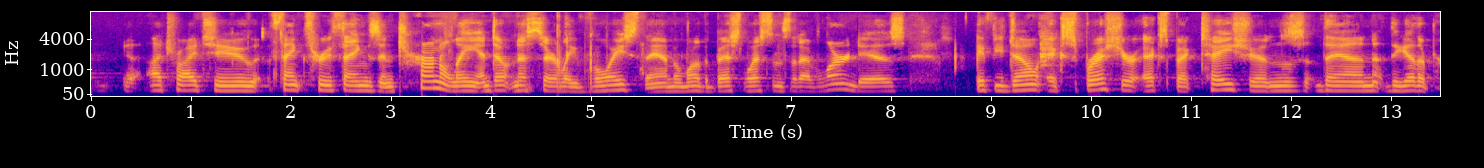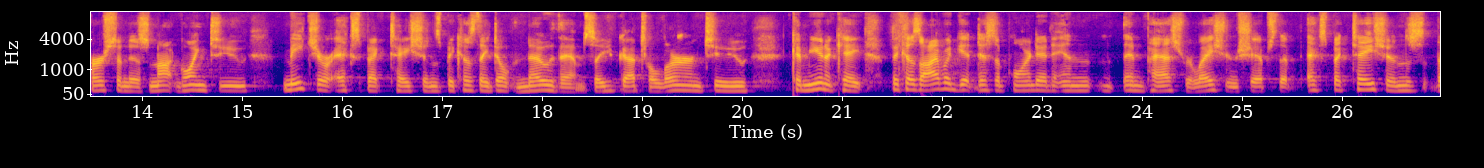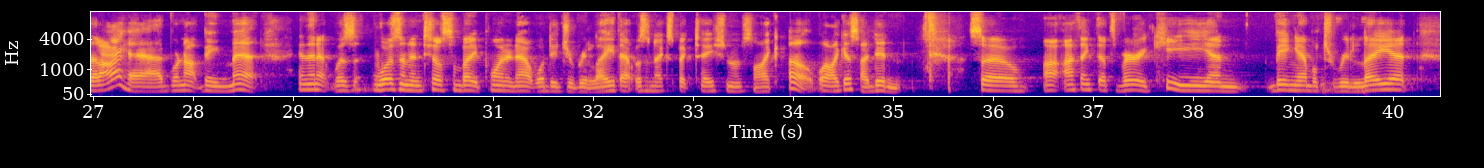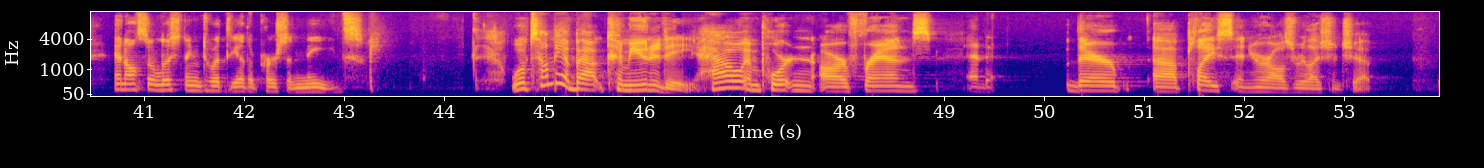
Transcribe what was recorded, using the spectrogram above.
I try to think through things internally and don't necessarily voice them. And one of the best lessons that I've learned is if you don't express your expectations, then the other person is not going to meet your expectations because they don't know them. So you've got to learn to communicate because I would get disappointed in in past relationships that expectations that I had were not being met. And then it was wasn't until somebody pointed out, "Well, did you relay that was an expectation?" I was like, "Oh, well, I guess I didn't." So I think that's very key, in being able to relay it and also listening to what the other person needs. Well, tell me about community. How important are friends and their uh, place in your all's relationship?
